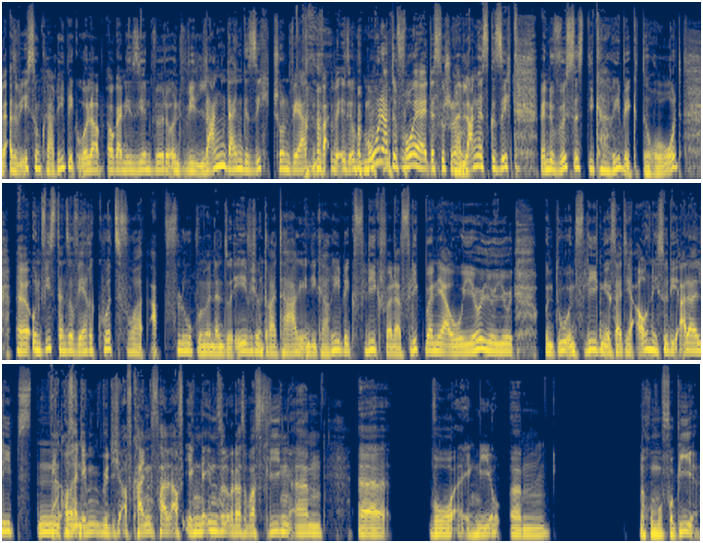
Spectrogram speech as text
also wie ich so einen Karibikurlaub organisieren würde und wie lang dein Gesicht schon werden. wa- Monate vorher hättest du schon ein langes Gesicht, wenn du wüsstest, die Karibik droht. Äh, und wie es dann so wäre, kurz vor Abflug, wenn man dann so ewig und drei Tage in die Karibik fliegt, weil da fliegt man ja, ui, ui, ui, ui. und du und Fliegen, ihr seid ja auch nicht so die allerliebsten. Ja, außerdem würde ich auf keinen Fall auf irgendeine Insel oder sowas fliegen, ähm, äh, wo irgendwie ähm, eine Homophobie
